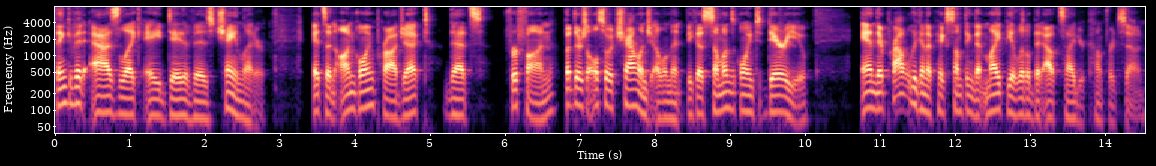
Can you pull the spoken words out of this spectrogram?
Think of it as like a data viz chain letter. It's an ongoing project that's for fun, but there's also a challenge element because someone's going to dare you. And they're probably going to pick something that might be a little bit outside your comfort zone.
